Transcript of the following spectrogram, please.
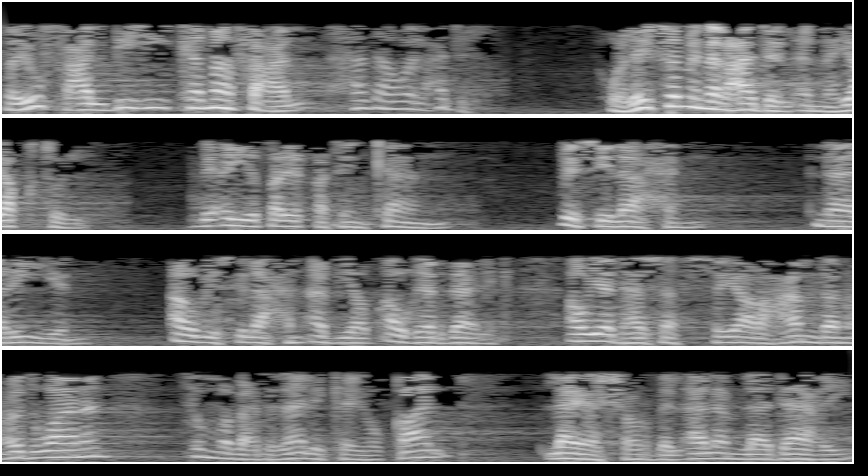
فيفعل به كما فعل. هذا هو العدل. وليس من العدل أنه يقتل بأي طريقة كان بسلاح ناري أو بسلاح أبيض أو غير ذلك أو يدهس في السيارة عمدا عدوانا ثم بعد ذلك يقال لا يشعر بالألم لا داعي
